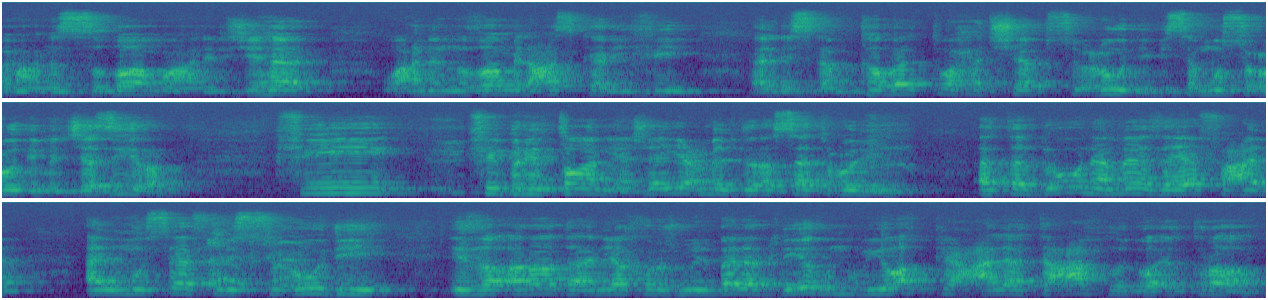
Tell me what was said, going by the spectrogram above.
عن الصدام وعن الجهاد وعن النظام العسكري في الإسلام. قابلت واحد شاب سعودي بيسموه سعودي من الجزيرة في في بريطانيا جاي يعمل دراسات عليا. أتدرون ماذا يفعل المسافر السعودي إذا أراد أن يخرج من البلد بيوقع على تعهد وإقرار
